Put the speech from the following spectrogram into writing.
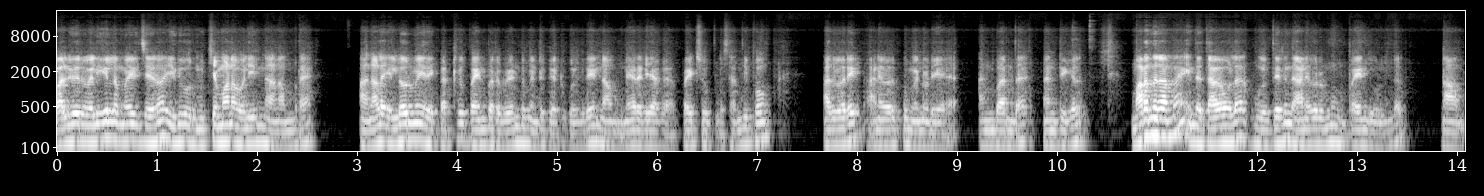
பல்வேறு வழிகளில் முயற்சி செய்கிறோம் இது ஒரு முக்கியமான வழின்னு நான் நம்புகிறேன் அதனால் எல்லோருமே இதை கற்று பயன்பெற வேண்டும் என்று கேட்டுக்கொள்கிறேன். நாம் நேரடியாக பயிற்சி வகுப்பில் சந்திப்போம். அதுவரை அனைவருக்கும் என்னுடைய அன்பார்ந்த நன்றிகள். மறந்துடாமல் இந்த தகவலை உங்களுக்கு தெரிந்த அனைவரும் பயந்து கொள்ளுங்கள். நாம்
